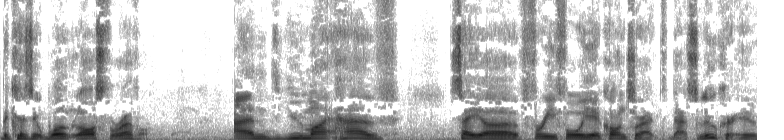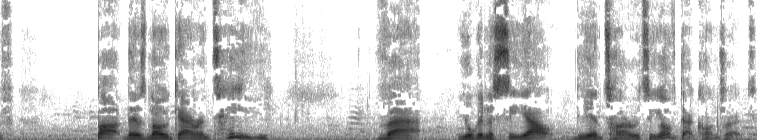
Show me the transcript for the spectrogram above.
because it won't last forever. And you might have, say, a three, four year contract that's lucrative, but there's no guarantee that you're going to see out the entirety of that contract.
